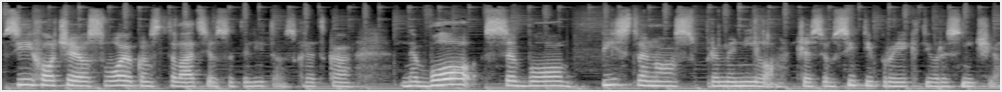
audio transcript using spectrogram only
vsi hočejo svojo konstelacijo satelitov. Skratka, nebo se bo bistveno spremenilo, če se vsi ti projekti uresničijo.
